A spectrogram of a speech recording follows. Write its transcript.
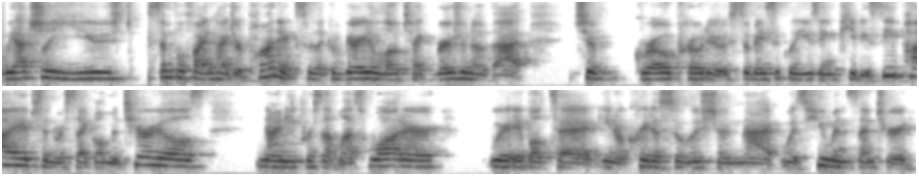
we actually used simplified hydroponics, so like a very low tech version of that to grow produce. So basically using PVC pipes and recycled materials, 90% less water, we were able to you know create a solution that was human centered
